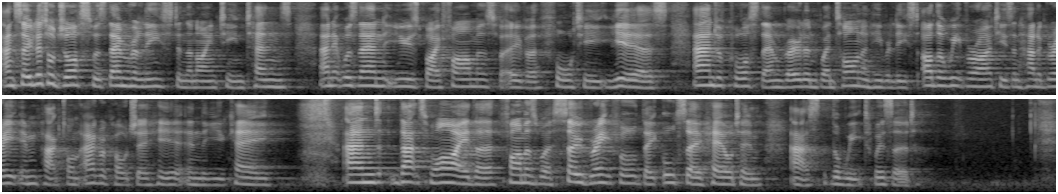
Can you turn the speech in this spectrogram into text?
And so Little Joss was then released in the 1910s, and it was then used by farmers for over 40 years. And of course, then Rowland went on and he released other wheat varieties and had a great impact on agriculture here in the UK. And that's why the farmers were so grateful. They also hailed him as the wheat wizard.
